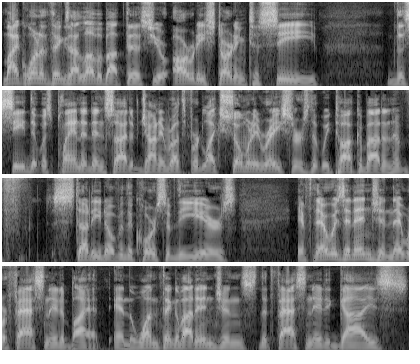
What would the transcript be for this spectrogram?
Mike, one of the things I love about this, you're already starting to see the seed that was planted inside of Johnny Rutherford, like so many racers that we talk about and have studied over the course of the years if there was an engine, they were fascinated by it. And the one thing about engines that fascinated guys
